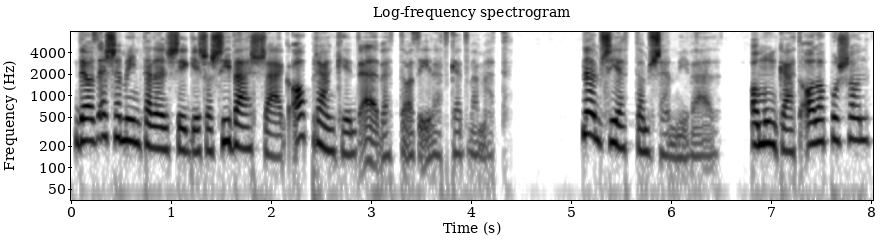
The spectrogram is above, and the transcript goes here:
de az eseménytelenség és a sivárság apránként elvette az életkedvemet. Nem siettem semmivel. A munkát alaposan,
